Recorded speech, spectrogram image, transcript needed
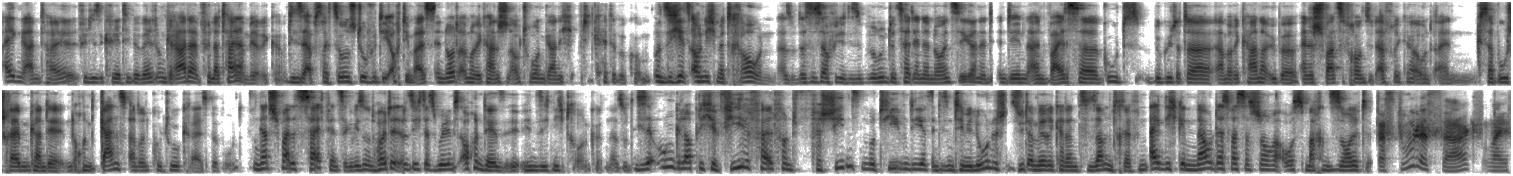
Eigenanteil für diese kreative Welt und gerade für Lateinamerika. Diese Abstraktionsstufe, die auch die meisten nordamerikanischen Autoren gar nicht auf die Kette bekommen und sich jetzt auch nicht mehr trauen. Also das ist auch wieder diese berühmte Zeit in den 90ern, in, denen ein weißer, gut begüterter Amerikaner über eine schwarze Frau in Südafrika und einen Xabu schreiben kann, der noch einen ganz anderen Kulturkreis bewohnt. Ein ganz schmales Zeitfenster gewesen und heute sich das Williams auch in der Hinsicht nicht trauen können. Also diese unglaubliche Vielfalt von verschiedensten Motiven, die jetzt in diesem temelonischen Südamerika dann zusammentreffen, eigentlich genau das, was das Genre ausmachen sollte. Dass du das sagst, weiß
